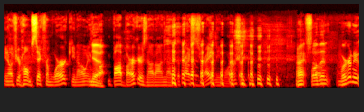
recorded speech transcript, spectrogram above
you know if you're homesick from work you know and Yeah. Bob Barker's not on uh, the price is right anymore All right. So- well, then we're gonna.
